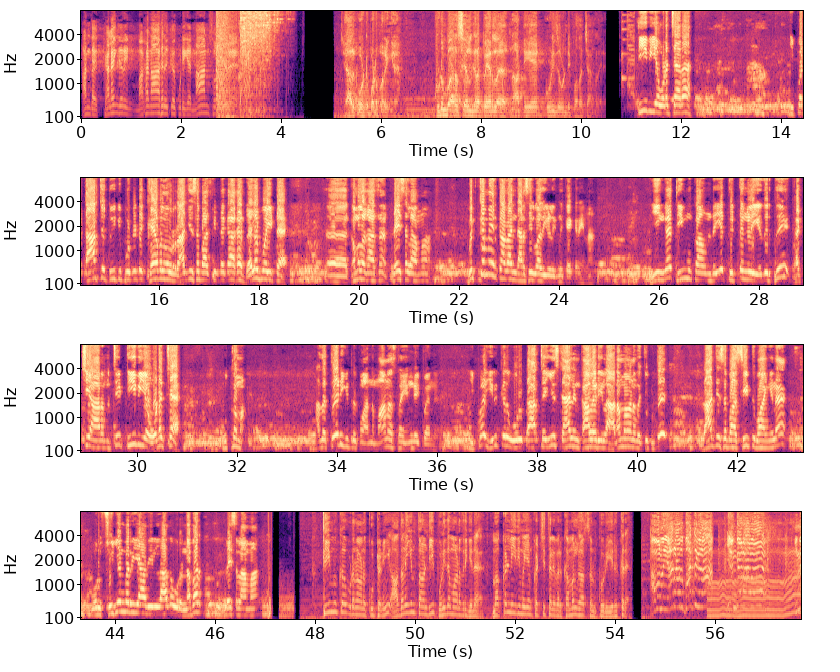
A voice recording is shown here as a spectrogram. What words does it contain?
அந்த கலைஞரின் மகனாக இருக்கக்கூடிய நான் சொல்கிறேன். யாருக்கு ஓட்டு போட போறீங்க? குடும்ப அரசியல்ங்கிற பேர்ல நாட்டையே குழி தோண்டி புதைச்சாங்களே. டிவிய உடைச்சாரா? இப்ப டார்ச்ச தூக்கி போட்டுட்டு கேவலம் ஒரு ராஜ்யசபா சீட்டுக்காக விலை போயிட்ட கமலஹாசன் பேசலாமா? வெட்கமே இருக்காதா இந்த அரசியல்வாதிகளுக்குன்னு கேட்கிறேன் நான். நீங்க திமுகவுடைய திட்டங்களை எதிர்த்து கட்சி ஆரம்பிச்சு டிவிய உடைச்ச உத்தமா அதை தேடிக்கிட்டு இருக்கோம். அந்த மானஸ்தான் எங்க இப்பன்னு. இப்ப இருக்கிற ஒரு டார்ச்சையும் ஸ்டாலின் காலடியில அடமானம் வச்சுக்கிட்டு ராஜ்யசபா சீட்டு வாங்கின ஒரு சுயமரியாதை இல்லாத ஒரு நபர் பேசலாமா? திமுக உடனான கூட்டணி அதனையும் தாண்டி புனிதமானது என மக்கள் நீதி மய்யம் கட்சித் தலைவர் கமல்ஹாசன் கூறியிருக்கிறார். அவனை யாராவது பாத்தீங்களா எங்க இந்த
